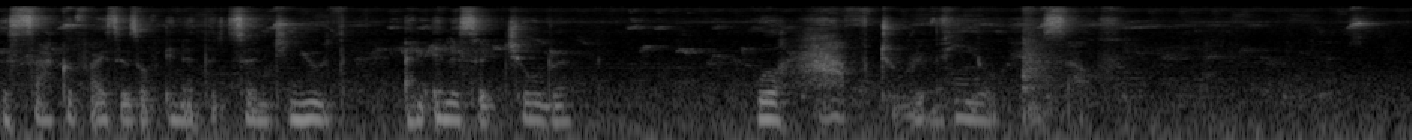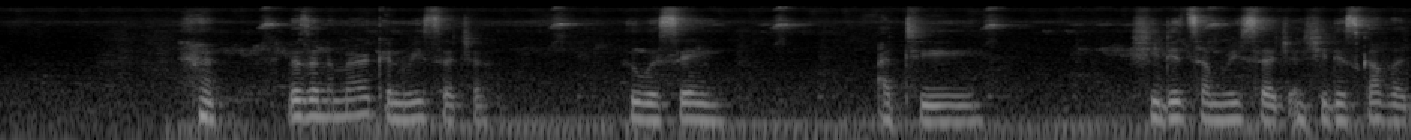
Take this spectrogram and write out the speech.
the sacrifices of innocent youth and innocent children, will have to reveal himself. There's an American researcher who was saying, Ati, she did some research and she discovered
